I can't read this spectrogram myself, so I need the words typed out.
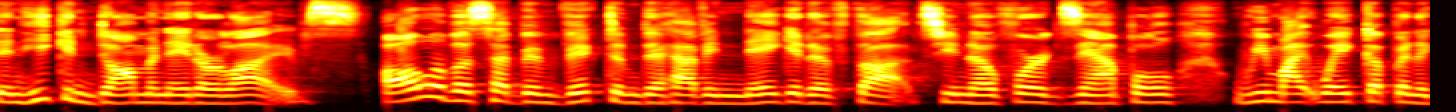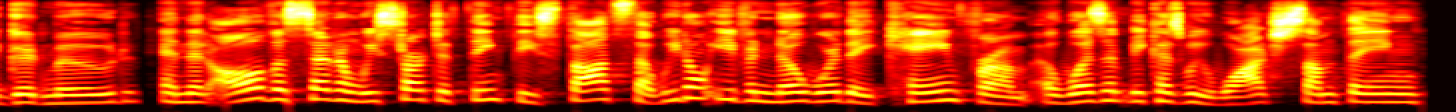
then he can dominate our lives. All of us have been victim to having negative thoughts. You know, for example, we might wake up in a good mood and then all of a sudden we start to think these thoughts that we don't even know where they came from. It wasn't because we watched something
